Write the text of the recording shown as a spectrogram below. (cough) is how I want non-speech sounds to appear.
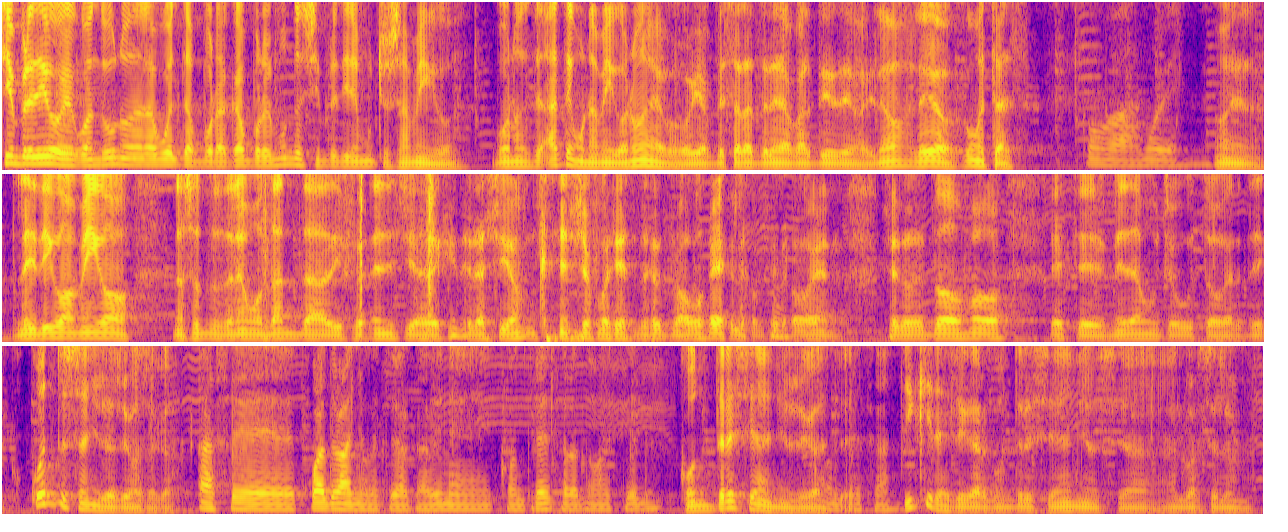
Siempre digo que cuando uno da la vuelta por acá, por el mundo, siempre tiene muchos amigos. Bueno, ah, tengo un amigo nuevo, voy a empezar a tener a partir de hoy, ¿no? Leo, ¿cómo estás? ¿Cómo va? Muy bien. Bueno, le digo amigo, nosotros tenemos tanta diferencia de generación (laughs) que yo podría ser tu abuelo, pero (laughs) bueno, pero de todos modos, este, me da mucho gusto verte. ¿Cuántos años ya llevas acá? Hace cuatro años que estoy acá, vine con 13, ahora tengo siete. Con 13 años llegaste. Con 13 años. ¿Y qué era llegar con 13 años al Barcelona?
